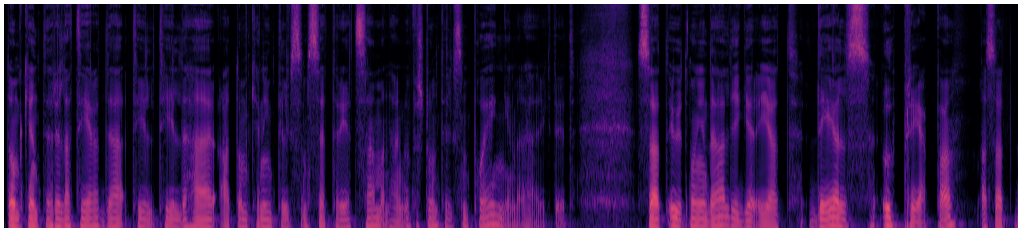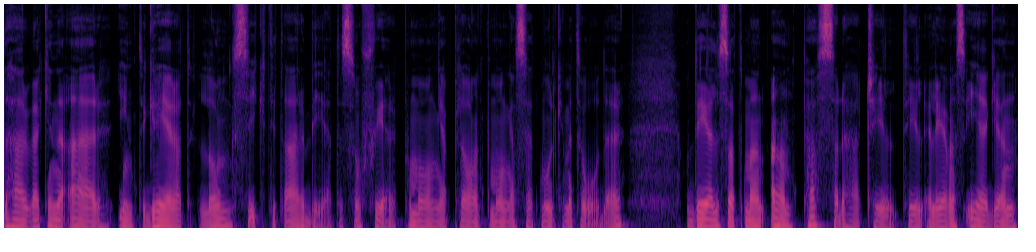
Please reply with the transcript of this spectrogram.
De kan inte relatera det till, till det här, att de kan inte liksom sätta det i ett sammanhang. De förstår inte liksom poängen med det här riktigt. Så att utmaningen där ligger i att dels upprepa, alltså att det här verkligen är integrerat långsiktigt arbete som sker på många plan, på många sätt med olika metoder. Och dels att man anpassar det här till, till elevernas egen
